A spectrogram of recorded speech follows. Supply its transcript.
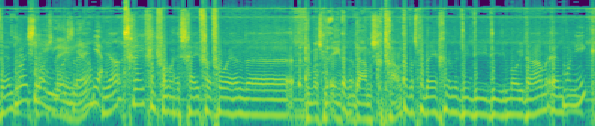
band. Lois Lane. Lois Lane, Ja, Ja. schreef hij voor. Hij schreef ervoor en eh, En was met een van de dames getrouwd. dat was met een met die, die, die, die mooie dame. En, Monique.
